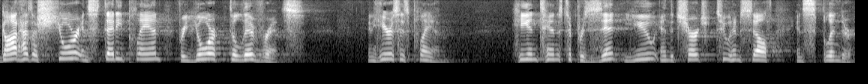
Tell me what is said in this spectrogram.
God has a sure and steady plan for your deliverance. And here's his plan. He intends to present you and the church to himself in splendor,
